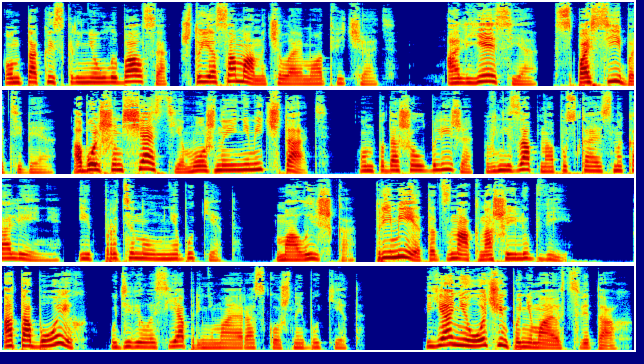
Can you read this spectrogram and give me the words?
Он так искренне улыбался, что я сама начала ему отвечать. «Альесия, спасибо тебе! О большем счастье можно и не мечтать!» Он подошел ближе, внезапно опускаясь на колени, и протянул мне букет. «Малышка, прими этот знак нашей любви!» «От обоих?» — удивилась я, принимая роскошный букет. «Я не очень понимаю в цветах.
